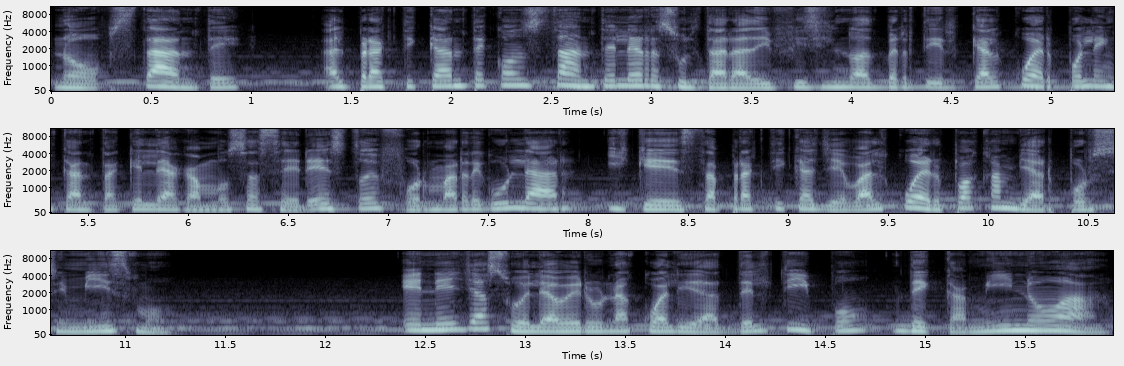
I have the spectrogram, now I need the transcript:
No obstante, al practicante constante le resultará difícil no advertir que al cuerpo le encanta que le hagamos hacer esto de forma regular y que esta práctica lleva al cuerpo a cambiar por sí mismo. En ella suele haber una cualidad del tipo de camino a,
